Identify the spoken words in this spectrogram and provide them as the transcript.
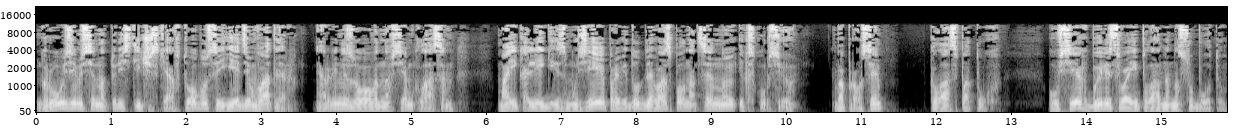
грузимся на туристический автобус и едем в Атлер. Организованно, всем классом. Мои коллеги из музея проведут для вас полноценную экскурсию. Вопросы? Класс потух. У всех были свои планы на субботу.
